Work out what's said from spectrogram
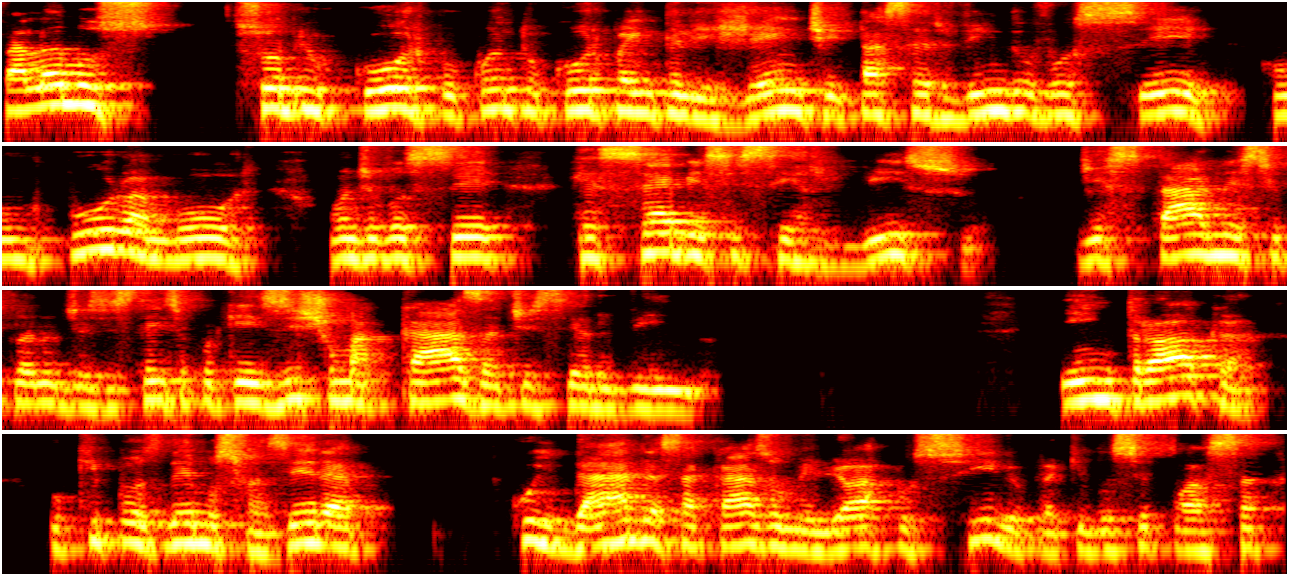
Falamos sobre o corpo, quanto o corpo é inteligente e está servindo você com puro amor, onde você recebe esse serviço de estar nesse plano de existência, porque existe uma casa te servindo. E em troca, o que podemos fazer é cuidar dessa casa o melhor possível para que você possa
